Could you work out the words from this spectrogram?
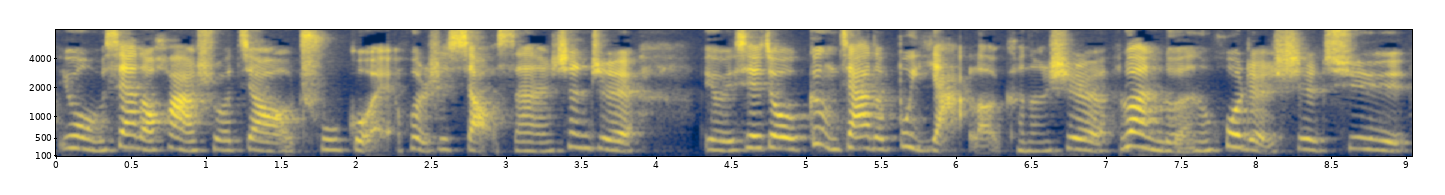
用我们现在的话说叫出轨或者是小三，甚至。有一些就更加的不雅了，可能是乱伦，或者是去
